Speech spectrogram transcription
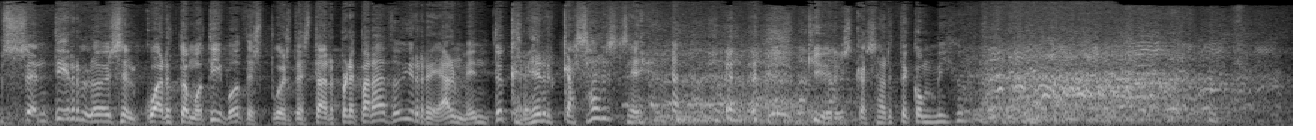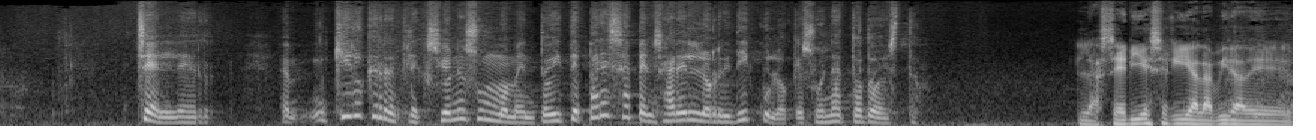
Sentirlo es el cuarto motivo después de estar preparado y realmente querer casarse. ¿Quieres casarte conmigo? Chandler, eh, quiero que reflexiones un momento y te pares a pensar en lo ridículo que suena todo esto. La serie seguía la vida de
